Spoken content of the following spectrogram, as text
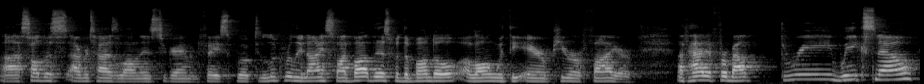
Uh, I saw this advertised a lot on Instagram and Facebook. It looked really nice, so I bought this with the bundle along with the air purifier. I've had it for about three weeks now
